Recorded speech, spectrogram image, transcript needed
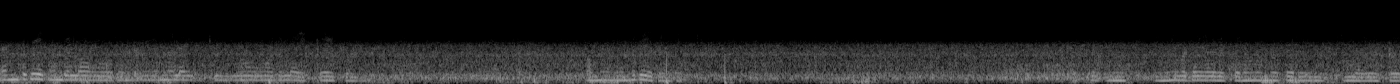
രണ്ട് പേരുണ്ടല്ലോ രണ്ട് പേരൊന്ന് ലൈക്ക് ചെയ്യോ ഒരു ലൈക്ക് ആയിട്ടുണ്ട് അപ്പം മൂന്ന് പേരുണ്ട് സെക്കൻഡ്സ് ഇനി ഇവിടെ ഒരുത്തരം ഒന്ന് കയറിയിട്ടില്ല കേട്ടോ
